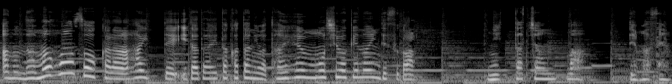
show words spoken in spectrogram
あの、生放送から入っていただいた方には大変申し訳ないんですが、新田ちゃんは出ません。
